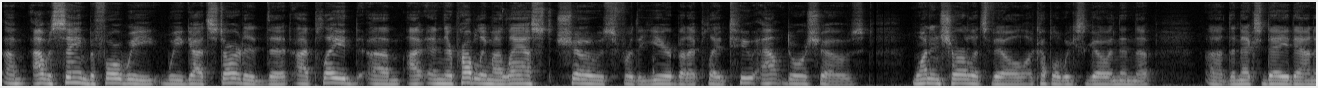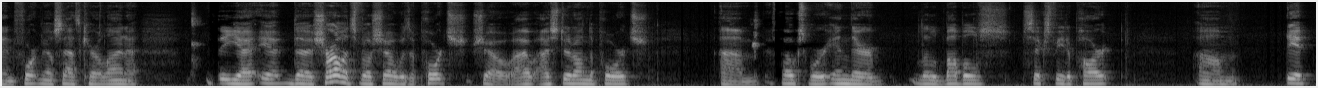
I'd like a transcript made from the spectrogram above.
Um, I was saying before we we got started that I played, um, I, and they're probably my last shows for the year. But I played two outdoor shows, one in Charlottesville a couple of weeks ago, and then the uh, the next day down in Fort Mill, South Carolina the uh, it, the Charlottesville show was a porch show. I, I stood on the porch. Um, folks were in their little bubbles, six feet apart. Um, it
